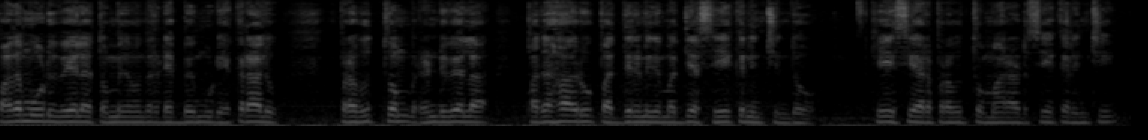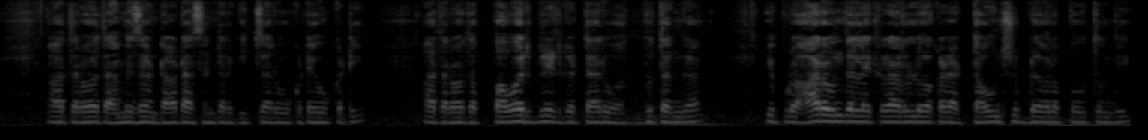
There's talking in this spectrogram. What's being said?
పదమూడు వేల తొమ్మిది వందల డెబ్బై మూడు ఎకరాలు ప్రభుత్వం రెండు వేల పదహారు పద్దెనిమిది మధ్య సేకరించిందో కేసీఆర్ ప్రభుత్వం ఆనాడు సేకరించి ఆ తర్వాత అమెజాన్ డాటా సెంటర్కి ఇచ్చారు ఒకటే ఒకటి. ఆ తర్వాత పవర్ గ్రిడ్ కట్టారు అద్భుతంగా. ఇప్పుడు ఆరు వందల ఎకరాల్లో అక్కడ టౌన్షిప్ డెవలప్ అవుతుంది.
